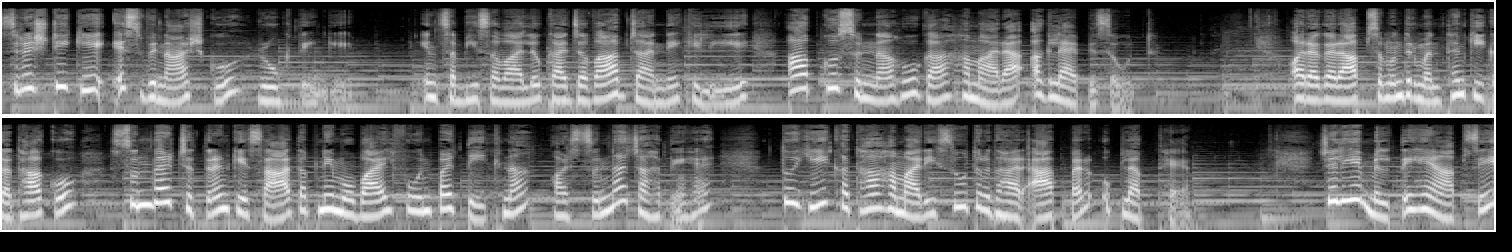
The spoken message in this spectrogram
सृष्टि के इस विनाश को रोक देंगे। इन सभी सवालों का जवाब जानने के लिए आपको सुनना होगा हमारा अगला एपिसोड। और अगर आप समुद्र मंथन की कथा को सुंदर चित्रण के साथ अपने मोबाइल फ़ोन पर देखना और सुनना चाहते हैं तो ये कथा हमारी सूत्रधार ऐप पर उपलब्ध है। चलिए मिलते हैं आपसे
